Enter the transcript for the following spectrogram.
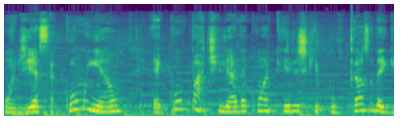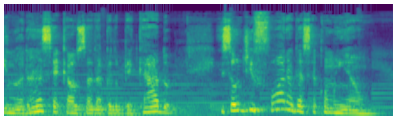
onde essa comunhão é compartilhada com aqueles que, por causa da ignorância causada pelo pecado, estão de fora dessa comunhão.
